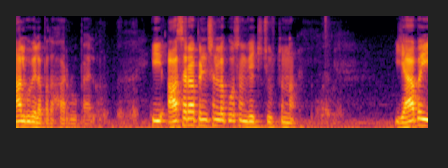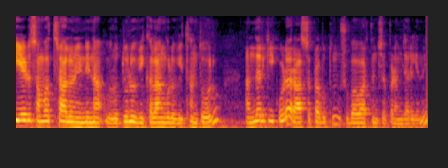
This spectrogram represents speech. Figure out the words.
నాలుగు వేల పదహారు రూపాయలు. ఈ ఆసరా పెన్షన్ల కోసం వేచి చూస్తున్న యాభై ఏడు సంవత్సరాలు నిండిన వృద్ధులు వికలాంగులు వితంతువులు అందరికీ కూడా రాష్ట్ర ప్రభుత్వం శుభవార్తను చెప్పడం జరిగింది.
